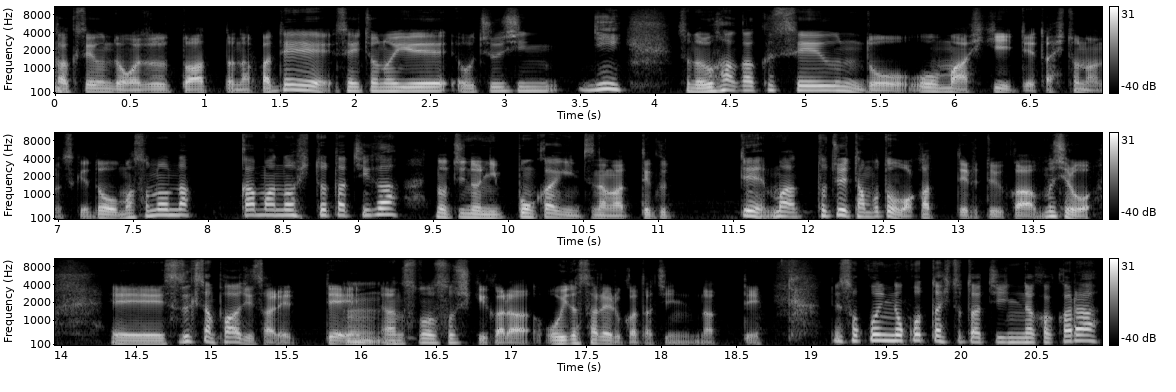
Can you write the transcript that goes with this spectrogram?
学生運動がずっとあった中で、成長の家を中心に、その右派学生運動をまあ率いてた人なんですけど、まあその仲間の人たちが後の日本会議につながっていくで、まあ、途中でたもとも分かってるというか、むしろ、えー鈴木さんパージされて、うん。あのその組織から追い出される形になって、で、そこに残った人たちの中から、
